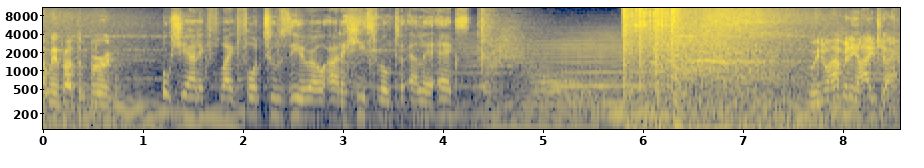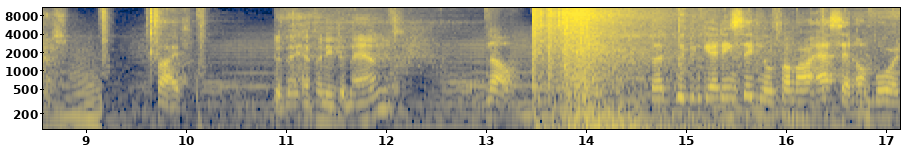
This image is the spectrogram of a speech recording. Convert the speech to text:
Tell me about the bird. Oceanic Flight 420 out of Heathrow to LAX. Do we know how many hijackers? Five. Do they have any demands? No. But we've been getting signal from our asset on board.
